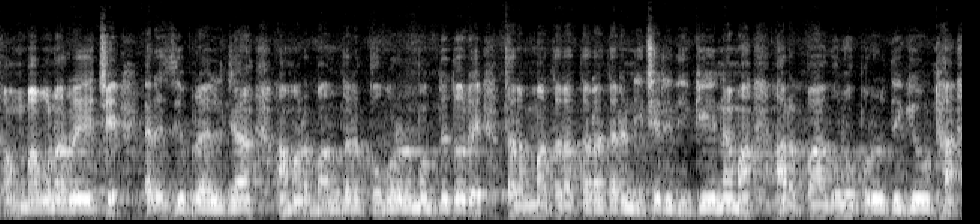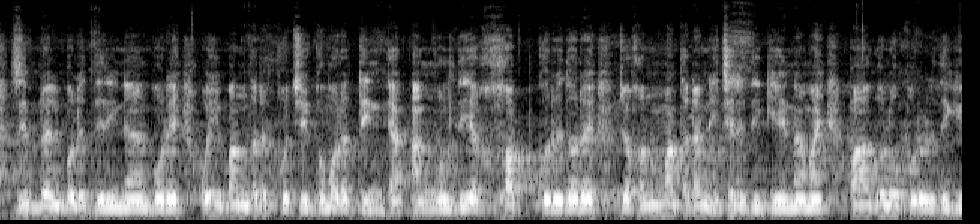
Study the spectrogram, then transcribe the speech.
সম্ভাবনা রয়েছে। আরে জিব্রাইল, যা আমার বান্দার কোমরের মধ্যে ধরে তার মাথাটা তাড়াতাড়ি নিচের দিকে নামা, আর পাগুলো উপরের দিকে উঠা। জিব্রাইল বলে, দেরি না করে ওই বান্দার কচি কোমরে তিনটা আঙ্গুল দিয়ে খপ করে ধরে, যখন মাথাটা নিচের দিকে নামায়, পাগুলো উপরের দিকে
